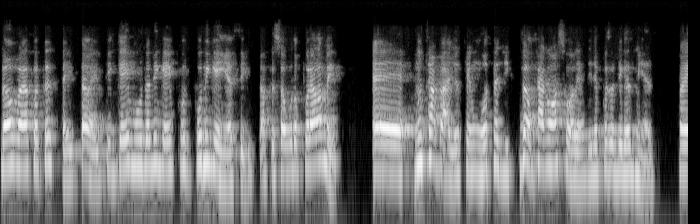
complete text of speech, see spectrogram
Não vai acontecer. Então, é, ninguém muda ninguém por, por ninguém, assim. A pessoa muda por ela mesma. É, no trabalho, eu tenho outra dica. Não, tragam a sua, Leandro, e depois eu digo as minhas. Foi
